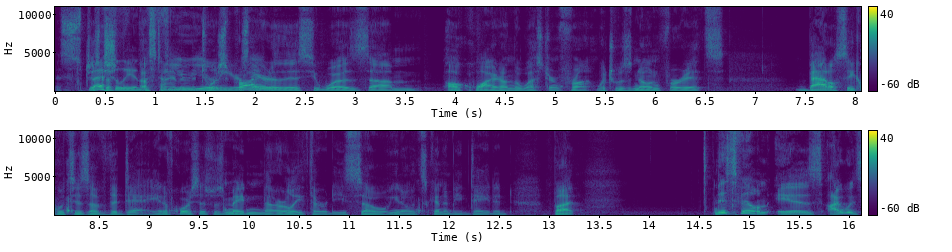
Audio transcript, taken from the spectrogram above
just a- especially in a this time, few in the years 20 years prior later. to this, it was um, All Quiet on the Western Front, which was known for its battle sequences of the day. And of course, this was made in the early 30s, so you know it's going to be dated. But this film is I would,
